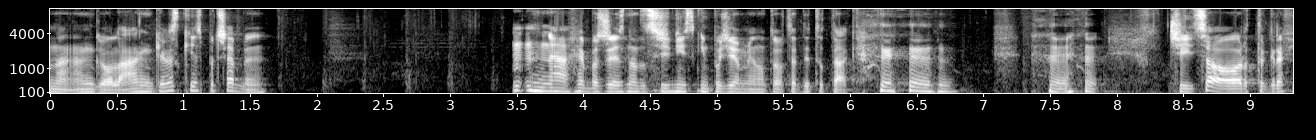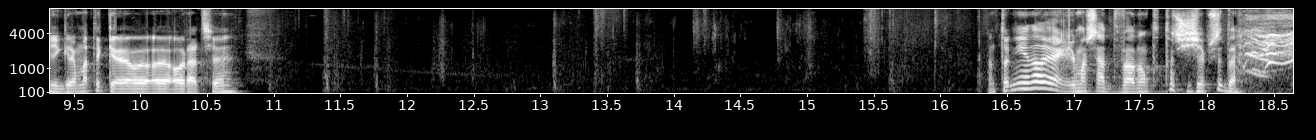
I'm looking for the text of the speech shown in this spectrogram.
na Angola. Angielski jest potrzebny. A, chyba, że jest na dosyć niskim poziomie, no to wtedy to tak. Czyli co, ortografię i gramatykę oracie? No to nie, no jak masz A2, no to to ci się przyda.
